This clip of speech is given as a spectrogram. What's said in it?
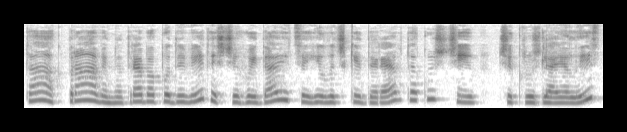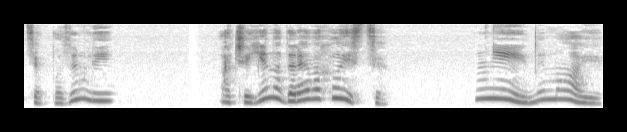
Так, правильно, треба подивитись, чи гойдаються гілочки дерев та кущів, чи кружляє листя по землі. А чи є на деревах листя? Ні, немає.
